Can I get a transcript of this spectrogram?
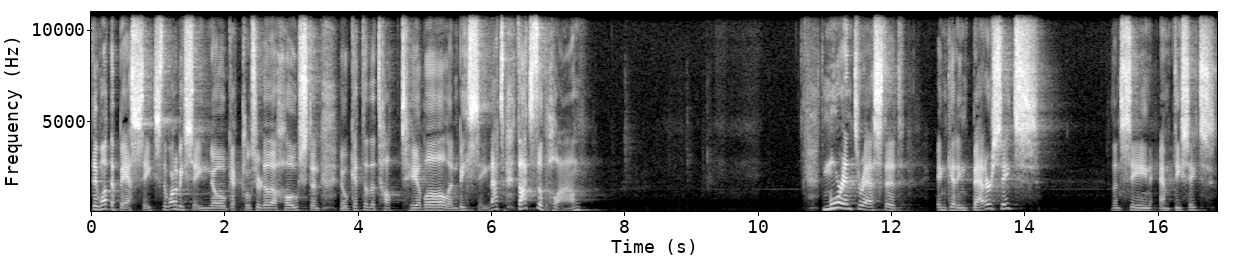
They want the best seats. They want to be seen. No, get closer to the host and you know, get to the top table and be seen. That's, that's the plan. More interested in getting better seats than seeing empty seats.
